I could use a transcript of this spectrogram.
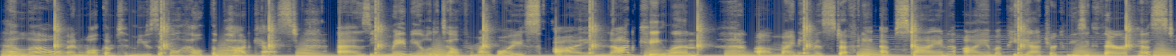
Hello, and welcome to Musical Health, the podcast. As you may be able to tell from my voice, I am not Caitlin. Um, my name is Stephanie Epstein. I am a pediatric music therapist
